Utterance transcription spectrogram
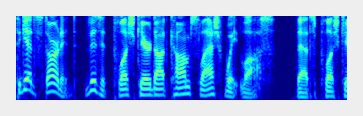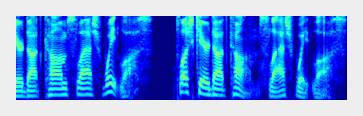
To get started, visit plushcare.com slash weight loss. That's plushcare.com slash weight loss. plushcare.com slash weight loss.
